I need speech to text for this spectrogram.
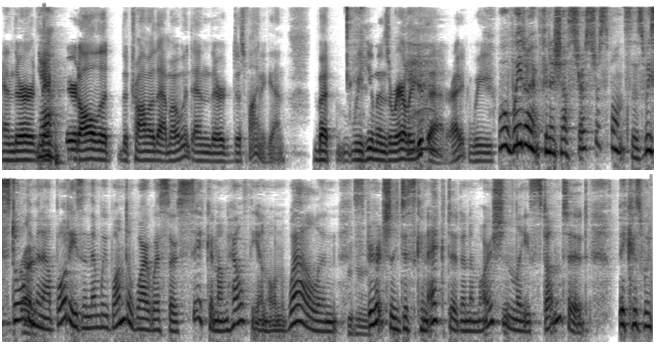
And they're Yeah. they've cleared all the, the trauma of that moment and they're just fine again. But we humans rarely do that, right? We Well, we don't finish our stress responses. We store them in our bodies and then we wonder why we're so sick and unhealthy and unwell and Mhm. spiritually disconnected and emotionally stunted because we're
